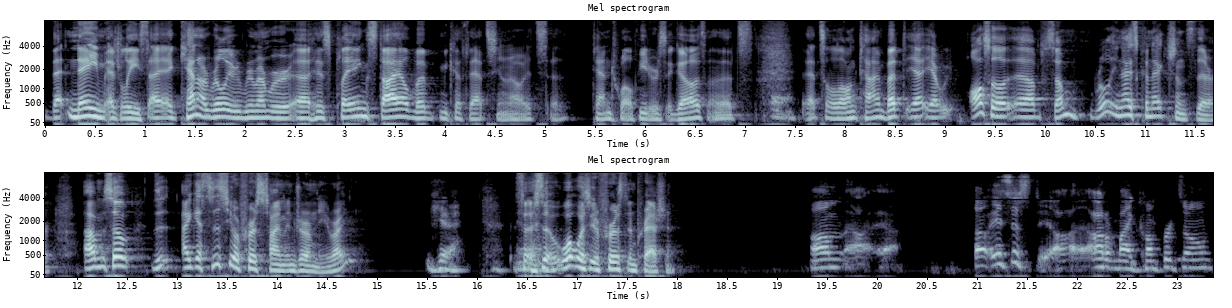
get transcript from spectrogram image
that name at least. I, I cannot really remember uh, his playing style, but because that's you know it's uh, 10, 12 years ago, so that's yeah. that's a long time. But yeah, yeah. Also, uh, some really nice connections there. Um, so I guess this is your first time in Germany, right? Yeah. So, yeah. so what was your first impression? Um, uh, it's just uh, out of my comfort zone.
